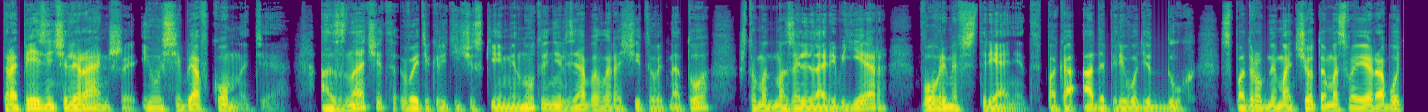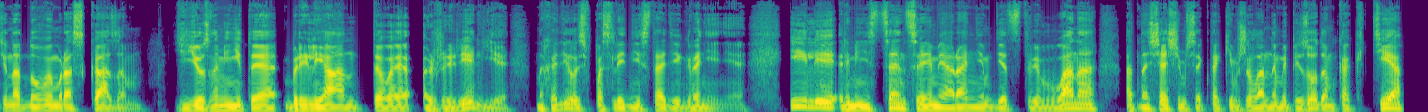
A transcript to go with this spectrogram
трапезничали раньше и у себя в комнате. А значит, в эти критические минуты нельзя было рассчитывать на то, что мадемуазель Ларивьер вовремя встрянет, пока Ада переводит дух, с подробным отчетом о своей работе над новым рассказом, ее знаменитое бриллиантовое ожерелье находилось в последней стадии гранения, или реминисценциями о раннем детстве Вана, относящимся к таким желанным эпизодам, как те,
